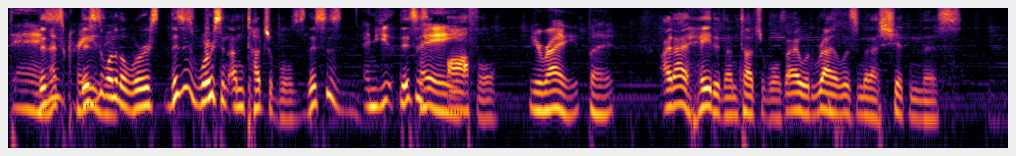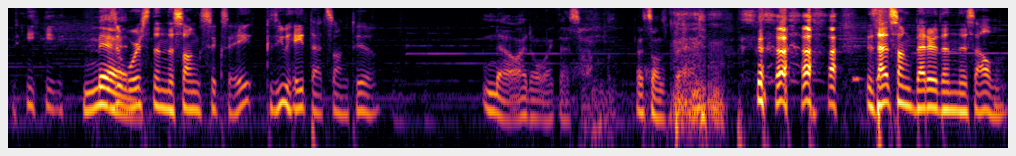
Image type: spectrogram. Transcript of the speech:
Dang, this that's is crazy. this is one of the worst. This is worse than Untouchables. This is and you. this is hey, awful. You're right, but And I hated Untouchables. I would rather listen to that shit than this. Man, is it worse than the song Six Eight? Because you hate that song too. No, I don't like that song. That sounds bad. Is that song better than this album?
